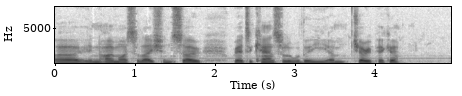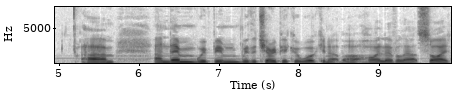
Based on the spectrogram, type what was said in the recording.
uh, in home isolation, so we had to cancel all the um, cherry picker. Um, and then we've been with the cherry picker working at a high level outside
